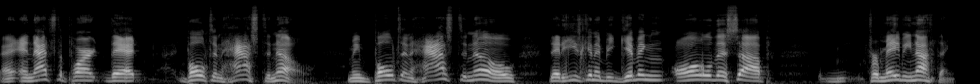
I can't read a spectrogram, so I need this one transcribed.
And that's the part that Bolton has to know. I mean, Bolton has to know that he's going to be giving all of this up for maybe nothing.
